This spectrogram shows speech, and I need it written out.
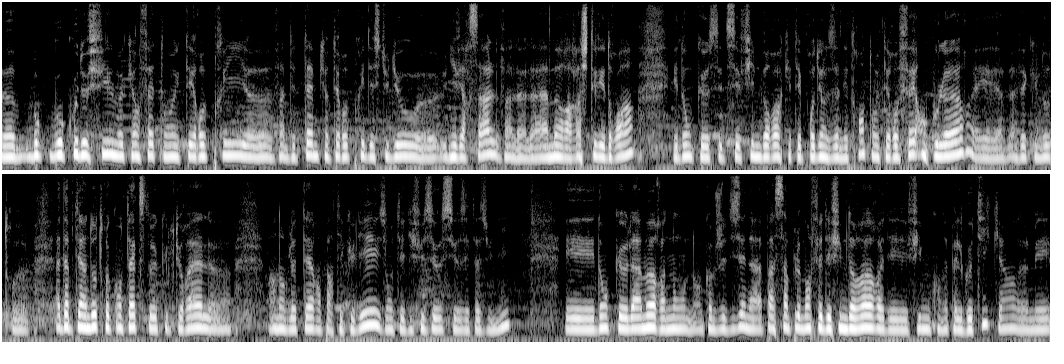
Euh, beaucoup, beaucoup, de films qui en fait ont été repris, enfin des thèmes qui ont été repris des studios Universal La, Hammer a racheté les droits. Et donc, euh, ces films d'horreur qui étaient produits dans les années 30 ont été refaits en couleur et avec une autre, adaptés à un autre contexte culturel, euh, en Angleterre en particulier. Ils ont été diffusés aussi aux États-Unis. Et donc euh, la Hammer, non, comme je disais, n'a pas simplement fait des films d'horreur et des films qu'on appelle gothiques, hein, mais,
